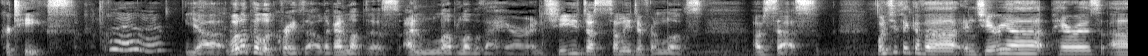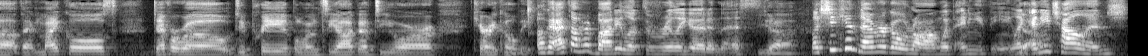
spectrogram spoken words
critiques. Okay, okay. Yeah, Willow Pill looked great though. Like I love this. I love love with that hair, and she does so many different looks. Obsessed. What'd you think of uh, Angeria, Paris, uh, Van Michaels, Devereaux, Dupree, Balenciaga, Dior, Kerri Colby? Okay, I thought her body looked really good in this. Yeah, Like she can never go wrong with anything. Like Yeah. any challenge.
